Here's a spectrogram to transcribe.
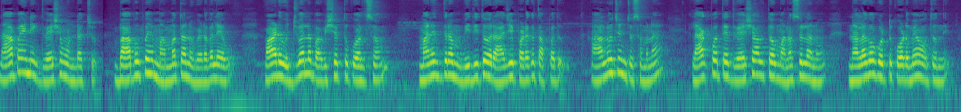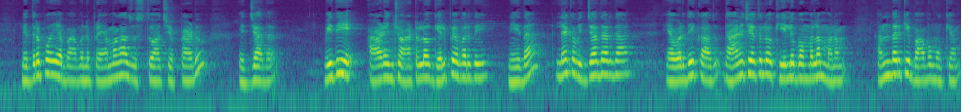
నాపై నీకు ద్వేషం ఉండొచ్చు. బాబుపై మమ్మతను విడవలేవు. వాడి ఉజ్వల భవిష్యత్తు కోసం మనిద్దరం విధితో రాజీ పడక తప్పదు. ఆలోచించు సుమన లేకపోతే ద్వేషాలతో మనసులను నలగొట్టుకోవడమే అవుతుంది. నిద్రపోయే బాబుని ప్రేమగా చూస్తూ చెప్పాడు విద్యాధర్. విధి ఆడించు ఆటలో గెలుపు ఎవరిది? నీదా? లేక విద్యాధర్దా? ఎవరిది కాదు. దాని చేతిలో కీలు బొమ్మలం మనం. అందరికీ బాబు ముఖ్యం.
